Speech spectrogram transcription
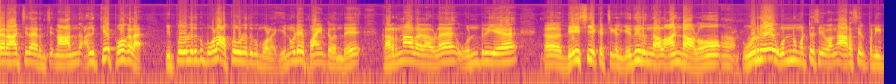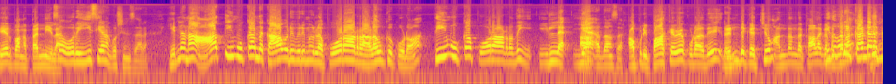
வேற ஆட்சி தான் இருந்துச்சு. நான் அந்த அதுக்கே போகல. இப்போ உள்ளதுக்கும் போல அப்போ உள்ளதுக்கும் போல. என்னுடைய பாயிண்ட் வந்து கர்நாடகாவில் ஒன்றிய தேசிய கட்சிகள் எது இருந்தாலும் ஆண்டாலும். ஒரே ஒண்ணு மட்டும் செய்வாங்க அரசியல் பண்ணிக்கிட்டே இருப்பாங்க தண்ணியில. சார் ஒரு ஈஸியான கொஸ்டின் சார். என்னன்னா அதிமுக அந்த காவிரி உரிமையில போராடுற அளவுக்கு கூட திமுக போராடுறது இல்ல. ஏன்? அதான் சார். அப்படி பார்க்கவே கூடாது. ரெண்டு கட்சியும் அந்தந்த காலகட்டத்தில் கண்டனம்.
